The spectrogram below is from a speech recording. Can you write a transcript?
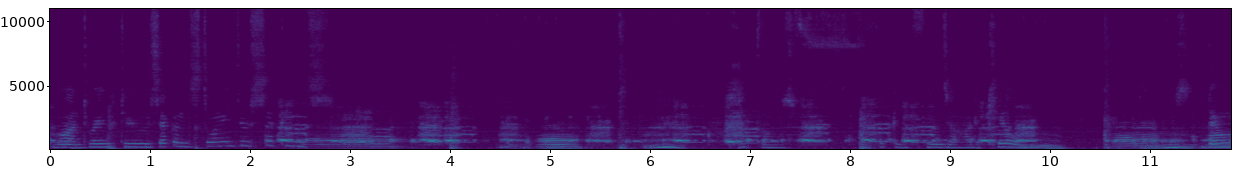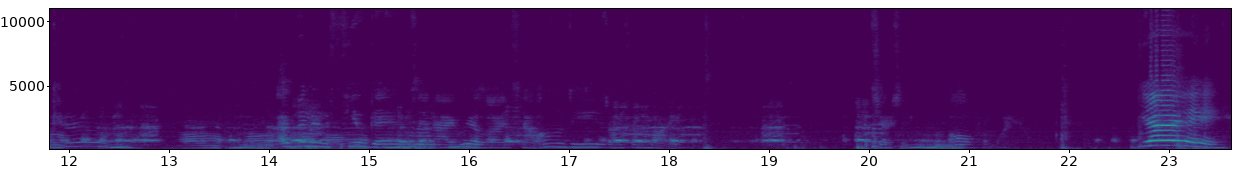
Come on, 22 seconds, 22 seconds. Those things are hard to kill. Them cows. I've been in a few games and I realized that all of these are from Mario. Seriously, all from Mario. Yay!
